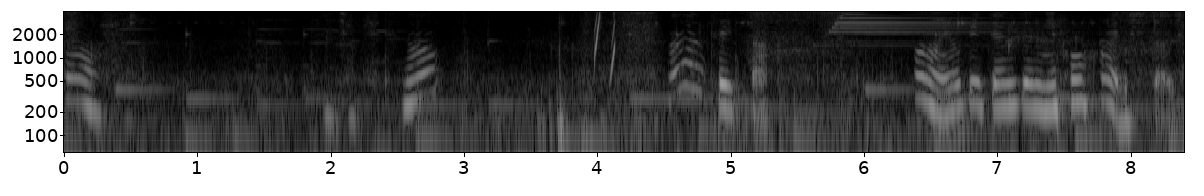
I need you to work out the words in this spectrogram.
なよいしょ大丈夫やでな。あーついた。うん指全然2本入りしたじ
